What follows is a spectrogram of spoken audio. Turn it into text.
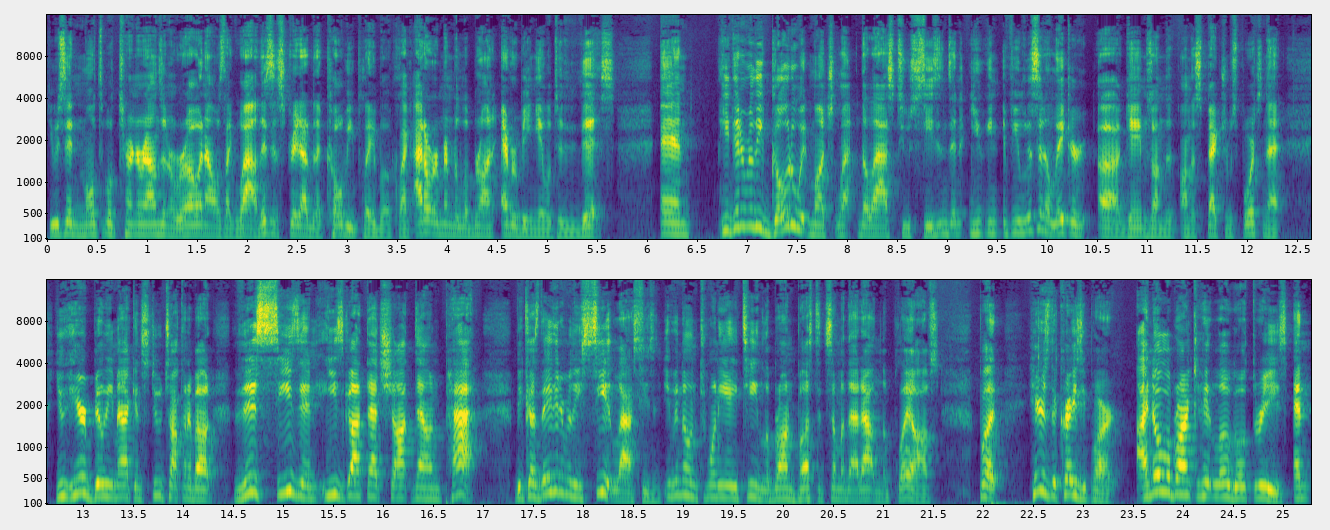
he was hitting multiple turnarounds in a row and I was like, "Wow, this is straight out of the Kobe playbook." Like I don't remember LeBron ever being able to do this. And he didn't really go to it much la- the last two seasons. And you can, if you listen to Laker uh, games on the on the Spectrum Sportsnet, you hear Billy Mack and Stu talking about this season he's got that shot down pat because they didn't really see it last season. Even though in 2018 LeBron busted some of that out in the playoffs, but here's the crazy part: I know LeBron can hit logo threes, and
